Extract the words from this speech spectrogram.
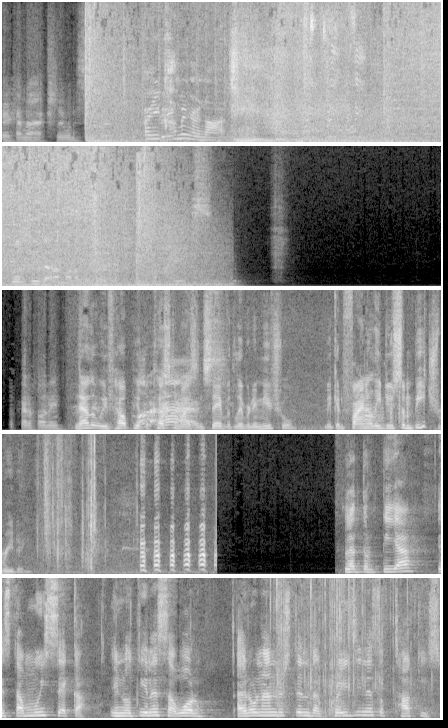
Okay, kind of actually want to see this. Are you See? coming or not? We'll see that I'm on a wizard. Kind of funny. Now that we've helped people Lot of customize and save with Liberty Mutual, we can finally do some beach reading. La tortilla está muy seca y no tiene sabor. I don't understand the craziness of Takis.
